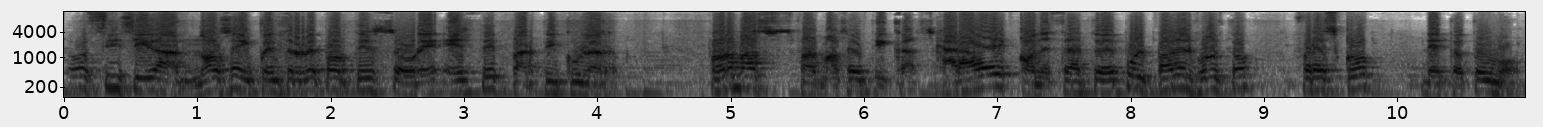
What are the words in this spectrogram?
Toxicidad. No se encuentran reportes sobre este particular. Formas farmacéuticas. Jarabe con extracto de pulpa del fruto fresco de totumo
